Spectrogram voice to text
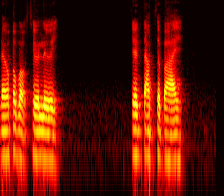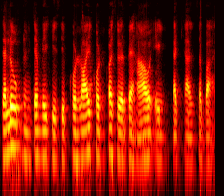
แล้วก็บอกเชิญเลย เชิญตามสบาย จะลูกหนึ่งจะมีกี่สิบคนร้อยคนก็เชิญไปหาเองจัดการสบาย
